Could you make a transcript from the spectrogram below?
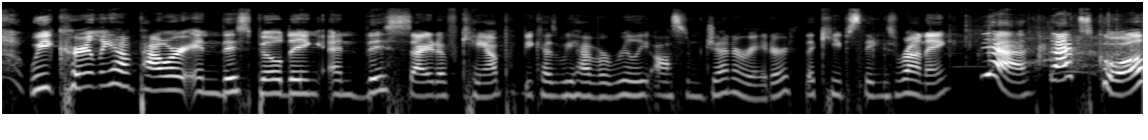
we currently have power in this building and this side of camp because we have a really awesome generator that keeps things running. Yeah, that's cool.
